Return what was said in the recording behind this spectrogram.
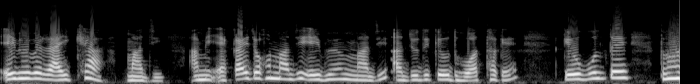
এইভাবে রাইখা মাজি। আমি একাই যখন মাজি, এইভাবে মাজি। আর যদি কেউ ধোয়ার থাকে, কেউ বলতে তোমার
